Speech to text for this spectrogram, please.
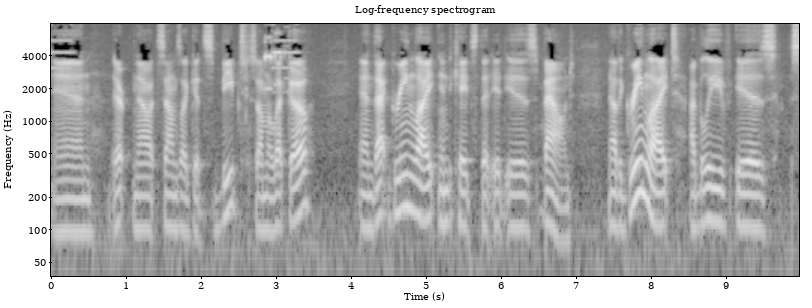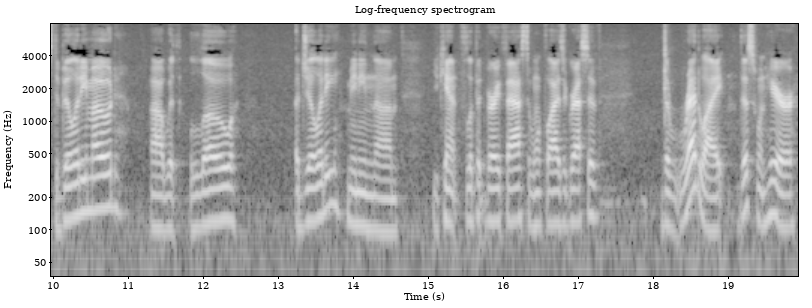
And there, now it sounds like it's beeped, so I'm going to let go. And that green light indicates that it is bound. Now the green light, I believe, is stability mode uh, with low agility, meaning um, you can't flip it very fast, it won't fly as aggressive. The red light, this one here,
